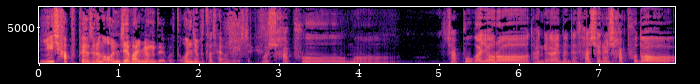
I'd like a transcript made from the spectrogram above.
이 샤프 펜슬은 언제 발명되고 또 언제부터 사용되기 시작했어요? 뭐 샤프 뭐 샤프가 여러 단계가 있는데 사실은 샤프도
